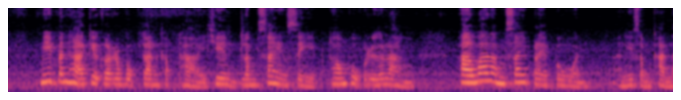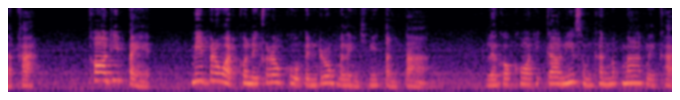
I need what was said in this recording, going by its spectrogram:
7 มีปัญหาเกี่ยวกับระบบการขับถ่าย เช่นลำไส้อักเสบ ท้องผูกเรื้อรัง ภาวะลำไส้แปรปรวน อันนี้สำคัญนะคะ ข้อที่ 8 มีประวัติคนในครอบครัวเป็นโรคมะเร็งชนิดต่างๆ แล้วก็ข้อที่ 9 นี้สำคัญมากๆเลยค่ะ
